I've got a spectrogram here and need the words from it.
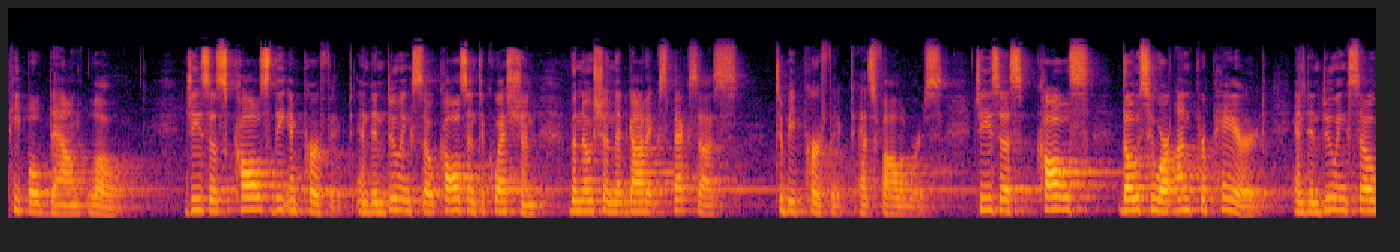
people down low. Jesus calls the imperfect, and in doing so, calls into question the notion that God expects us to be perfect as followers. Jesus calls those who are unprepared, and in doing so,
